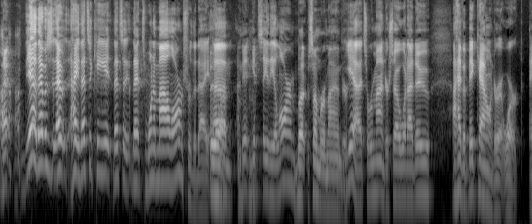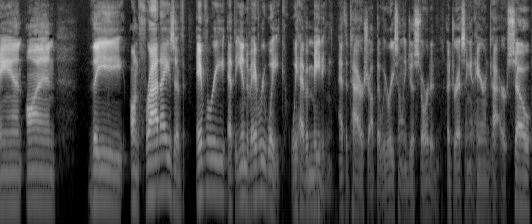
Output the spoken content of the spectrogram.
that, yeah, that was that. Was, hey, that's a key. That's a that's one of my alarms for the day. Yeah. Um, I didn't get to see the alarm, But some reminder. yeah, it's a reminder. So what I do, I have a big calendar at work, and on the on Fridays of every at the end of every week, we have a meeting at the tire shop that we recently just started addressing at Heron Tire. So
